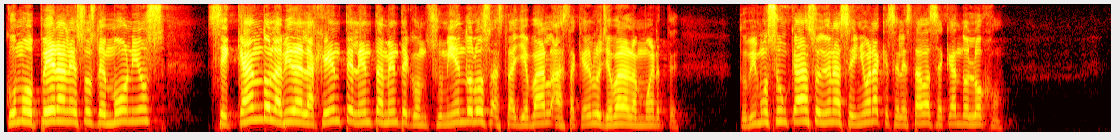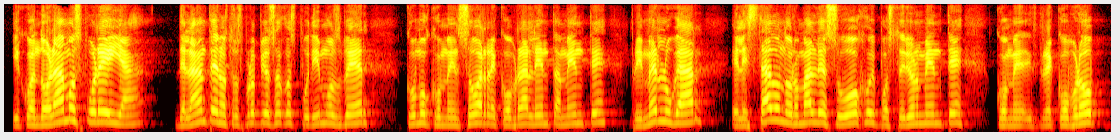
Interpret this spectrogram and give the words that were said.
Cómo operan esos demonios secando la vida de la gente, lentamente consumiéndolos hasta, llevar, hasta quererlos llevar a la muerte. Tuvimos un caso de una señora que se le estaba secando el ojo. Y cuando oramos por ella, delante de nuestros propios ojos pudimos ver cómo comenzó a recobrar lentamente, en primer lugar, el estado normal de su ojo y posteriormente recobró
